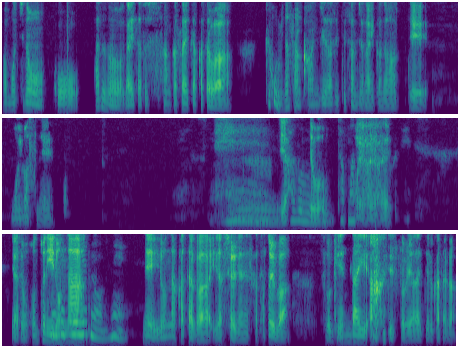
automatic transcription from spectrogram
はもちろん、こう、あるのライターとして参加された方は、結構皆さん感じられてたんじゃないかなって思いますね。ね。うん。いやでも、たまはいはいはい。ねいや、でも本当にいろんなね、ね、いろんな方がいらっしゃるじゃないですか。例えば、そう、現代アーティストをやられてる方が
